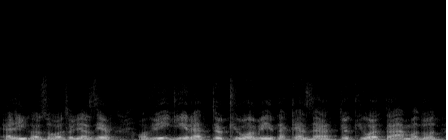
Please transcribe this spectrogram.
eligazolt, hogy azért a végére tök jól védekezett, tök jól támadott,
